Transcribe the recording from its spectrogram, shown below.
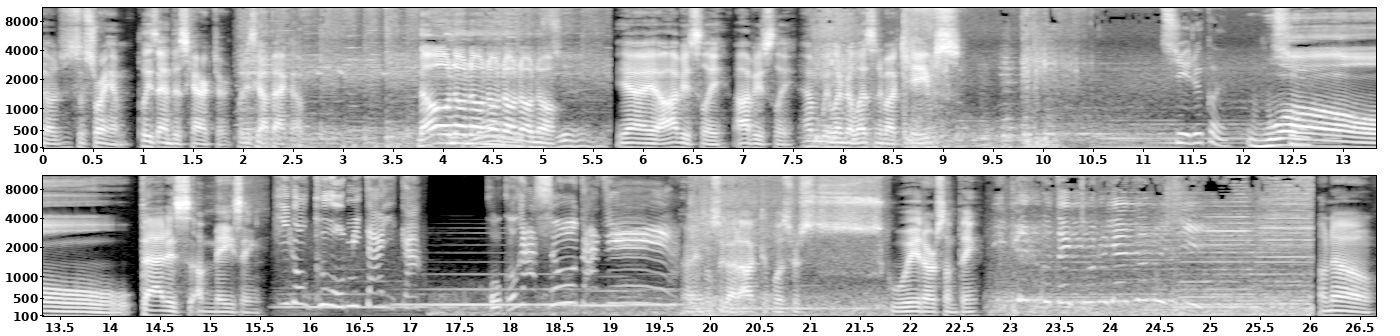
know, just destroy him. Please end this character. But he's got backup. No, no, no, no, no, no, no. Yeah, yeah, obviously. Obviously. Haven't we learned a lesson about caves? Whoa! That is amazing. Alright, he's also got octopus or squid or something. Oh no.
